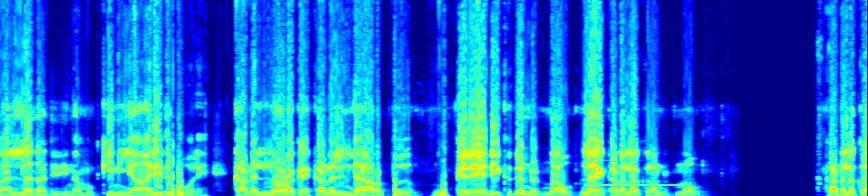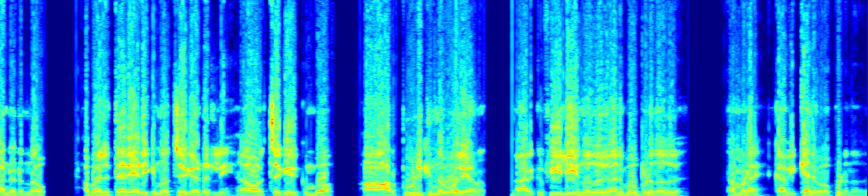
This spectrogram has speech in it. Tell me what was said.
നല്ലതതിഥി നമുക്കിനി ആരിതുപോലെ. കടലിനോടൊക്കെ കടലിന്റെ അറപ്പ് തിരയടിയൊക്കെ കണ്ടിട്ടുണ്ടാവും അല്ലെ? കടലൊക്കെ കണ്ടിട്ടുണ്ടാവും. കടലൊക്കെ കണ്ടിട്ടുണ്ടാവും. അപ്പൊ അതിൽ തിരയടിക്കുന്ന ഒച്ച കേട്ടിട്ടില്ലേ? ആ ഒച്ച കേൾക്കുമ്പോ ആർപ്പ് വിളിക്കുന്ന പോലെയാണ് ആർക്ക് ഫീൽ ചെയ്യുന്നത് അനുഭവപ്പെടുന്നത് നമ്മുടെ കവിക്ക് അനുഭവപ്പെടുന്നത്.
